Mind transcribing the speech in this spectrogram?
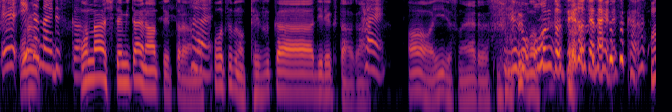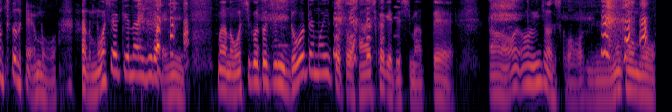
えいいじゃないですか。こんなんしてみたいなって言ったら、あのはい。スポーツ部の手塚ディレクターが「はいああいいですね」とかすごいもう温度ゼロじゃないですか。本当ねもうあの申し訳ないぐらいに まああのお仕事中にどうでもいいことを話しかけてしまって「あああいいんじゃないですか」向こうも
